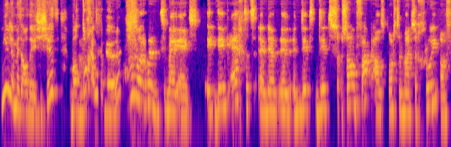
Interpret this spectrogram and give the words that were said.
dealen met al deze shit, wat toch gaat gebeuren. Het mee eens. Ik denk echt dat uh, dit, dit zo'n vak als posttraumatische groei, of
